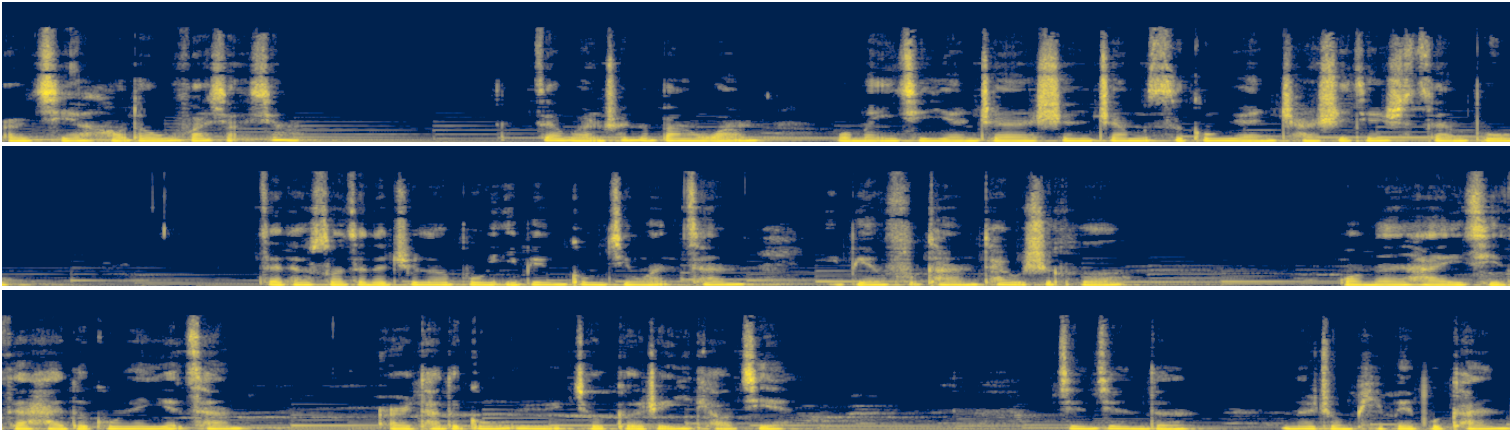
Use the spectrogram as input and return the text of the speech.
而且好到无法想象。在晚春的傍晚，我们一起沿着圣詹姆斯公园长时间散步。在他所在的俱乐部，一边共进晚餐，一边俯瞰泰晤士河。我们还一起在海德公园野餐，而他的公寓就隔着一条街。渐渐的，那种疲惫不堪、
